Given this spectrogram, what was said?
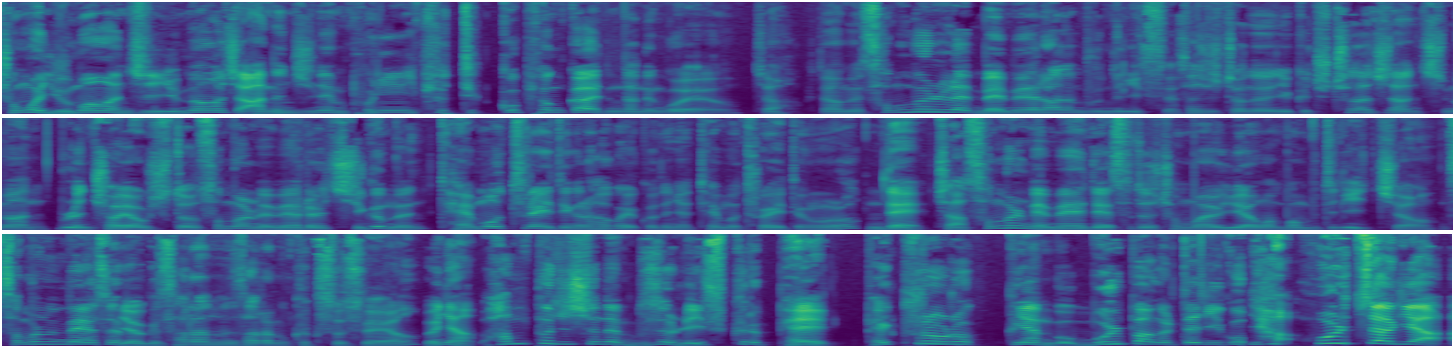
정말 유망한지 유망하지 않은지는 본인이 표- 듣고 평가해야 된다는 거예요. 자, 그 다음에 선물 매- 매매를 하는 분들이 있어요. 사실 저는 이렇게 추천하진 않지만 물론 저 역시도 선물 매매를 지금은 데모 트레이딩을 하고 있거든요. 데모 트레이딩으로. 근데 자, 선물 매매에 대해서도 정말 위험한 방법들이 있죠. 선물 매매에서 여기 살아남는 사람은 극소수예요. 왜냐? 한 포지션에 무슨 리스크를 100, 100%로 그냥 뭐 몰빵을 때리고 야, 홀짝이야.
